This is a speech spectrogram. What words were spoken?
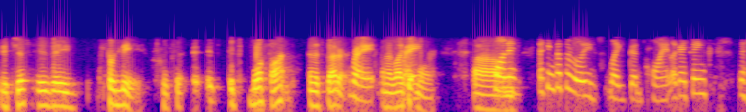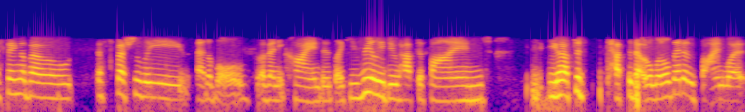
it just is a for me. It's it, it's more fun and it's better. Right. And I like right. it more. Um, well, and I, I think that's a really like good point. Like I think the thing about especially edibles of any kind is like you really do have to find you have to test it out a little bit and find what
